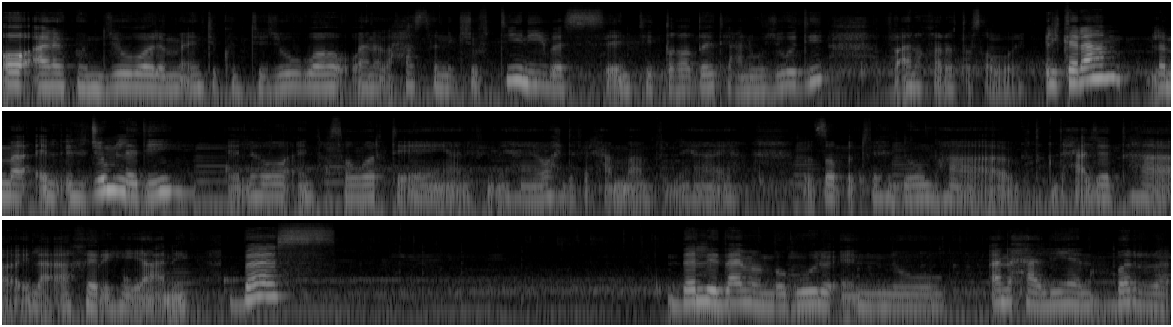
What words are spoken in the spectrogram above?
أوه أنا كنت جوا لما أنت كنت جوا وأنا لاحظت إنك شفتيني بس أنت تغاضيتي عن وجودي فأنا قررت أصورك. الكلام لما الجملة دي اللي هو أنت صورتي إيه؟ يعني في النهاية واحدة في الحمام في النهاية بتظبط في هدومها بتقضي حاجتها إلى آخره يعني. بس ده اللي دايما بقوله إنه أنا حاليا برا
